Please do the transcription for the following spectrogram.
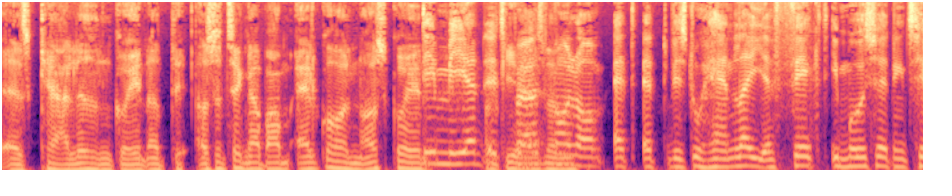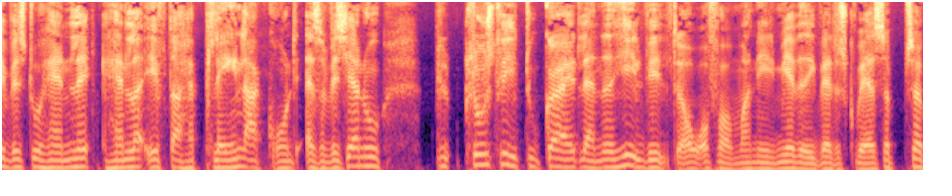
altså kærligheden går ind, og, det, og så tænker jeg bare, om alkoholen også går ind. Det er mere et spørgsmål om, at, at hvis du handler i effekt, i modsætning til, hvis du handler, handler efter at have planlagt grund. Altså hvis jeg nu pludselig, du gør et eller andet helt vildt over for mig, jeg ved ikke, hvad det skulle være, så, så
